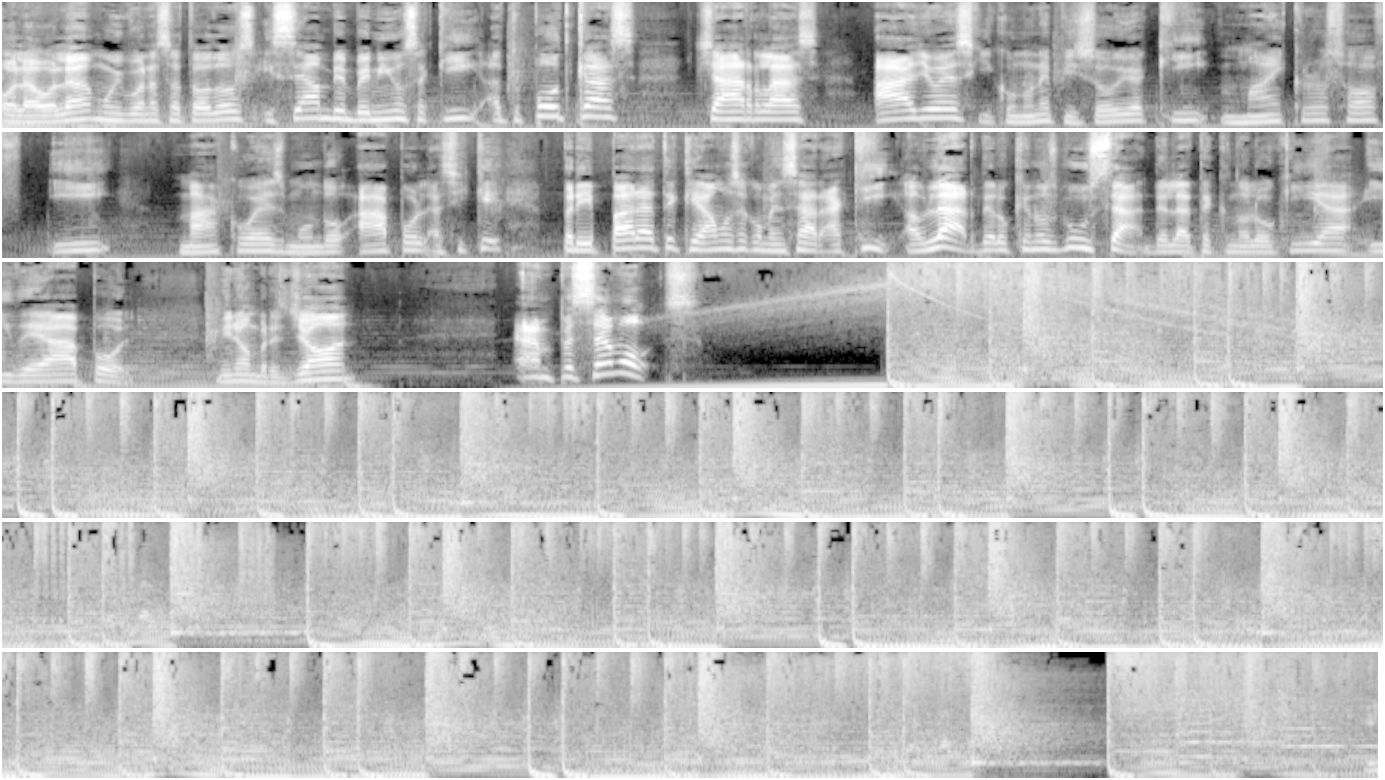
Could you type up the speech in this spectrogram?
Hola, hola, muy buenas a todos y sean bienvenidos aquí a tu podcast Charlas iOS y con un episodio aquí Microsoft y macOS Mundo Apple. Así que prepárate que vamos a comenzar aquí a hablar de lo que nos gusta de la tecnología y de Apple. Mi nombre es John. ¡Empecemos!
